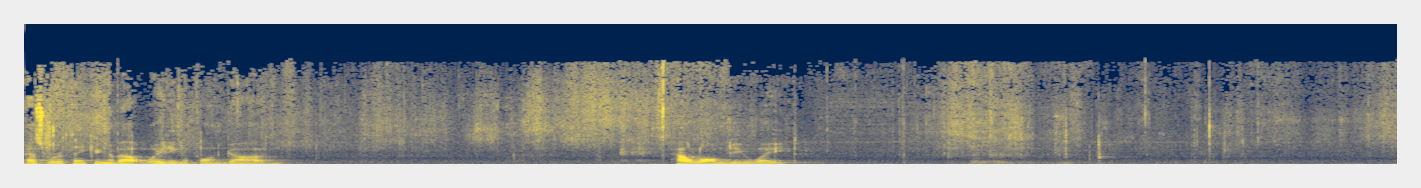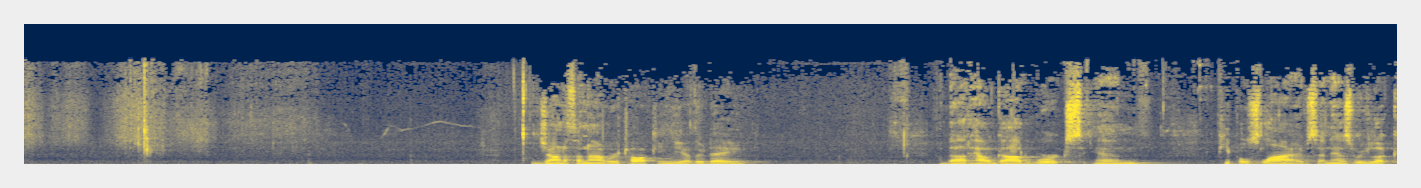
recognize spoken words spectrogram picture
as we're thinking about waiting upon God, how long do you wait? Jonathan and I were talking the other day about how God works in people's lives. And as we look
